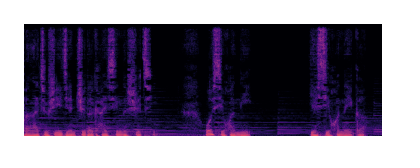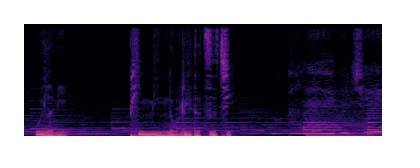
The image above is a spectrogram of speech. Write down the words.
本来就是一件值得开心的事情。我喜欢你，也喜欢那个为了你拼命努力的自己。我怕来不及。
